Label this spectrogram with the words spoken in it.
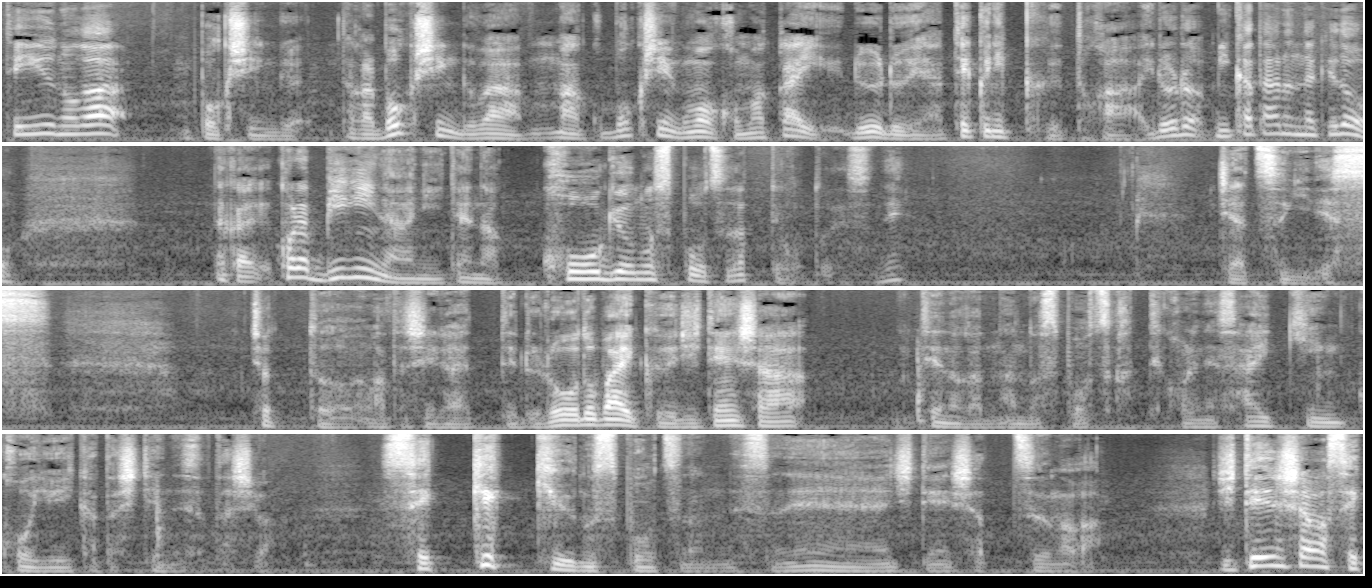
ていうのがボクシング。だからボクシングはまあボクシングも細かいルールやテクニックとかいろいろ見方あるんだけどなんかこれはビギナーにいたような工業のスポーツだってことですね。じゃあ次です。ちょっと私がやってるロードバイク自転車っていうのが何のスポーツかってこれね最近こういう言い方してるんです私は。赤血球のスポーツなんですね自転車っつうのは自転車は赤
